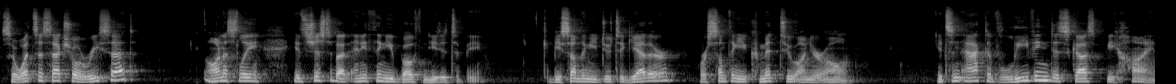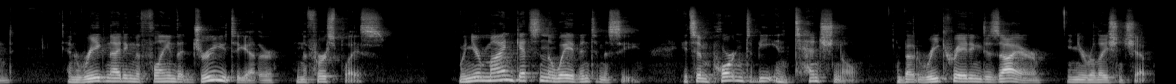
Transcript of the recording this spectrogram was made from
So, what's a sexual reset? Honestly, it's just about anything you both need it to be. It could be something you do together or something you commit to on your own. It's an act of leaving disgust behind and reigniting the flame that drew you together in the first place. When your mind gets in the way of intimacy, it's important to be intentional about recreating desire in your relationship.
